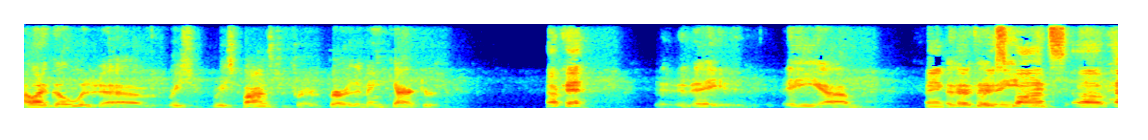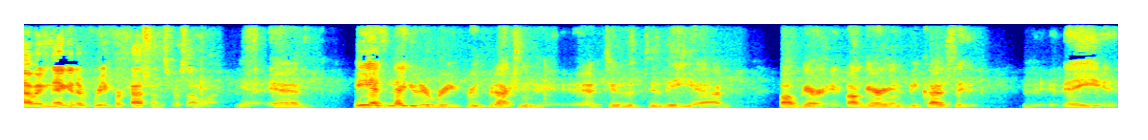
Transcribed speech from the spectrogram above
I want to go with uh, res- response for, for the main character. Okay. A, a um, Main character the- the- response of having negative repercussions for someone. yeah, and he has negative re- reproduction uh, to to the uh, Bulgar- Bulgarians because they they,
